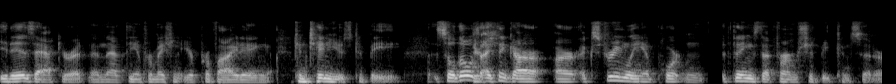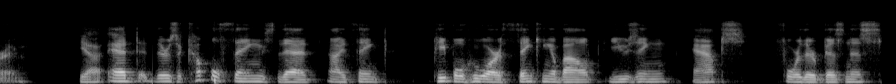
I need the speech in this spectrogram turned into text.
it is accurate and that the information that you're providing continues to be. So those I think are are extremely important things that firms should be considering. Yeah, Ed, there's a couple things that I think people who are thinking about using apps for their business,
